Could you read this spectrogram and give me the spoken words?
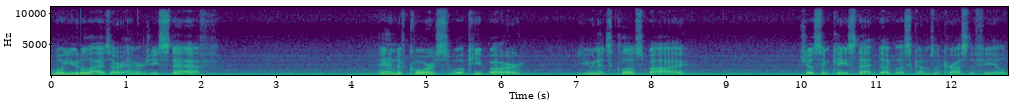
We'll utilize our energy staff. And of course, we'll keep our units close by just in case that Douglas comes across the field.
